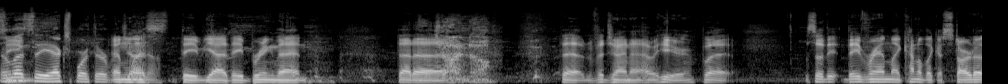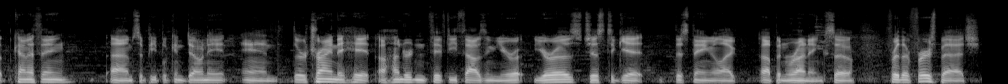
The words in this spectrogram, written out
unless they export their vagina. unless they yeah they bring that that uh Vagina. That vagina out here but so they, they've ran like kind of like a startup kind of thing um, so people can donate and they're trying to hit 150,000 Euro, euros just to get this thing like up and running. So for their first batch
